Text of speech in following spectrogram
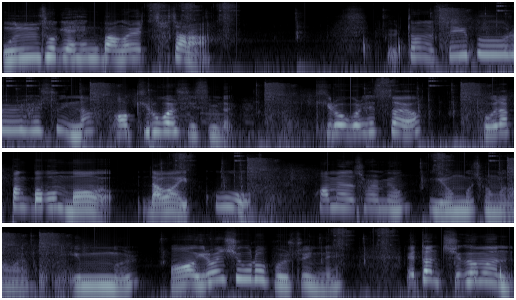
운석의 행방을 찾아라. 일단은 세이브를 할 수 있나? 아 기록할 수 있습니다. 기록을 했어요. 조작 방법은 뭐 나와 있고 화면 설명 이런 거 저런 거 나와 있고 인물 아 이런 식으로 볼 수 있네. 일단 지금은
